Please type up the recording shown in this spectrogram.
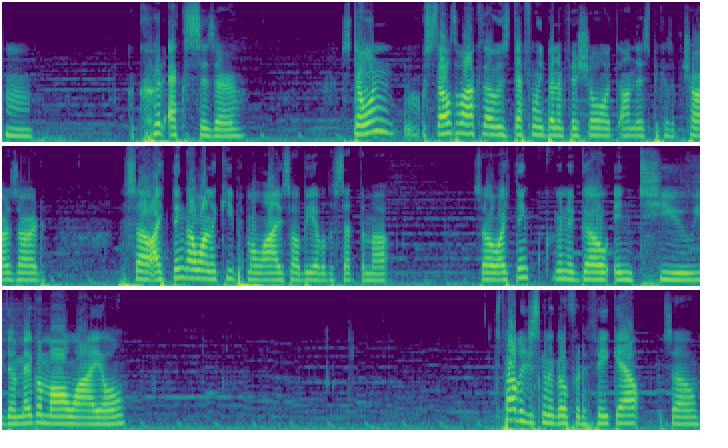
Hmm. I could X Scissor. Stone Stealth Rock though is definitely beneficial on this because of Charizard. So I think I want to keep him alive so I'll be able to set them up. So I think we're going to go into either Mega Mawile. It's probably just going to go for the fake out. So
